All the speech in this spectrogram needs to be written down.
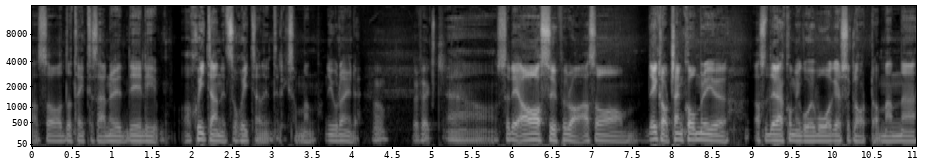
Eh, Så då tänkte jag så här, nu det är skiter han inte så skiter han inte liksom. Men nu gjorde han ju det. Perfekt. Eh, Så det, ja superbra. Alltså det är klart, sen kommer det ju, alltså det där kommer ju gå i vågor såklart då. Men eh,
